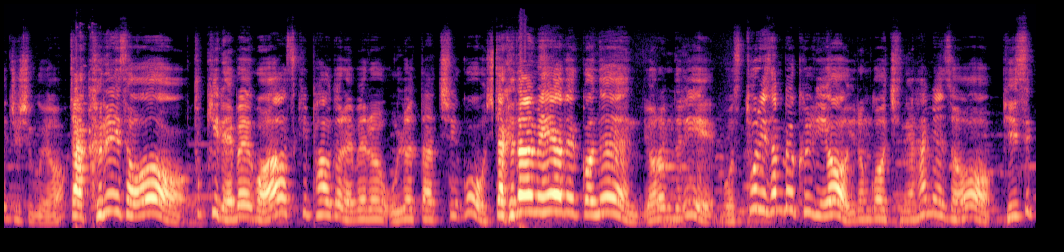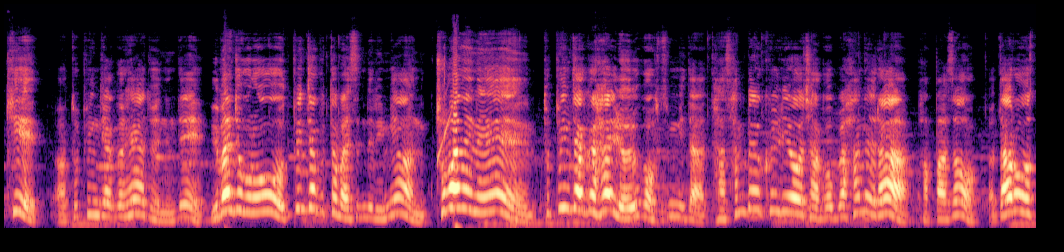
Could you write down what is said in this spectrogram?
해주시고요. 자, 그래서 쿠키 레벨과 스킬 파우더 레벨을 올렸다 치고, 자, 그 다음에 해야 될 거는 여러분들이 뭐 스토리 3별 클리어 이런 거 진행하면서 비스킷 어, 토핑작을 해야 되는데, 일반적으로 토핑작부터 말씀드리면, 초반에는 토핑작을 할 여유가 없습니다. 다 3별 클리어 작업을 하느라 바빠서 어, 따로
